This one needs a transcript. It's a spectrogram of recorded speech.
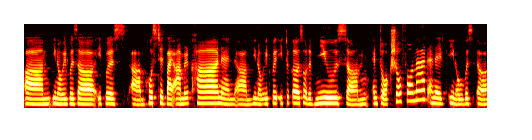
Um, you know, it was uh, it was um, hosted by Aamir Khan, and um, you know, it it took a sort of news um, and talk show format, and it you know was uh,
